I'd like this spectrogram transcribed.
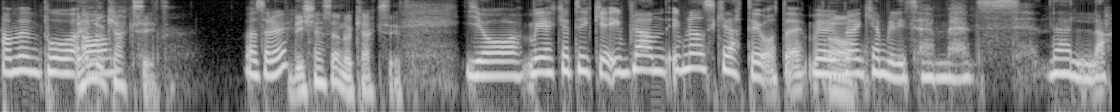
Ja, men på, Det är ändå ja, kaxigt. Vad sa du? Det känns ändå kaxigt. Ja, men jag kan tycka, ibland, ibland skrattar jag åt det. Men Ja. ibland kan jag bli lite så här, men snälla.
